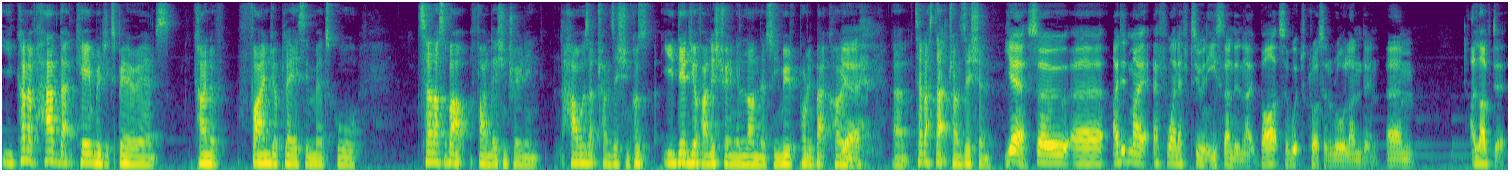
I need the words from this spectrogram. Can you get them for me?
you kind of have that Cambridge experience, kind of find your place in med school. Tell us about foundation training. How was that transition? Because you did your foundation training in London, so you moved probably back home. yeah. Um, tell us that transition. Yeah, so uh, I did my F1, F2 in East London, like Bart, so Whipps Cross and Royal London. Um, I loved it.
